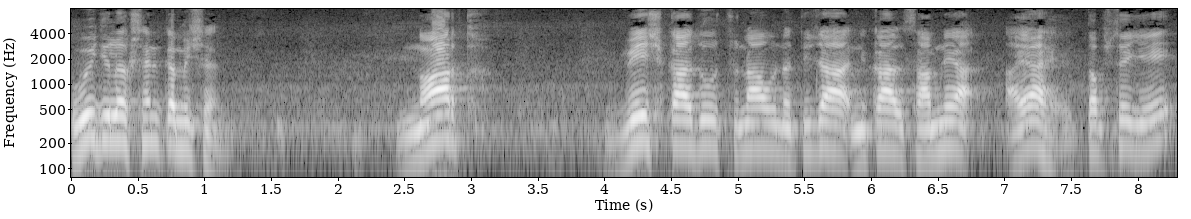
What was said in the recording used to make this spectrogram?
हुई इलेक्शन कमीशन नॉर्थ वेस्ट का जो चुनाव नतीजा निकाल सामने आया है, तब से ये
